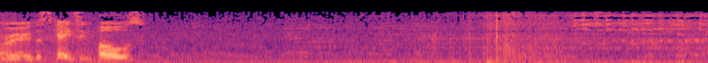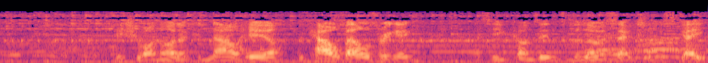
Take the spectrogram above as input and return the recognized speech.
through the skating poles. Kishu Anada can now hear the cowbells ringing as he comes into the lower section of the skate.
